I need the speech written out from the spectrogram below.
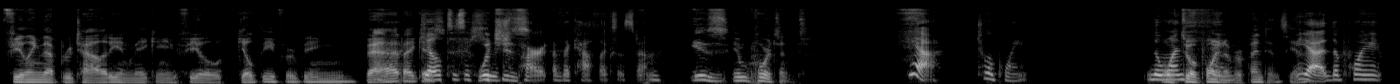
feeling that brutality and making you feel guilty for being bad. Yeah. I guess guilt is a huge which is- part of the Catholic system. Is important. Yeah, to a point. The Well, one to a point thing- of repentance. Yeah. yeah. the point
